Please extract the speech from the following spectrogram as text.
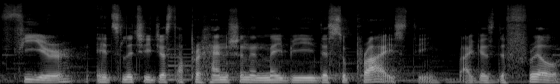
fear. It's literally just apprehension and maybe the surprise, the I guess the thrill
